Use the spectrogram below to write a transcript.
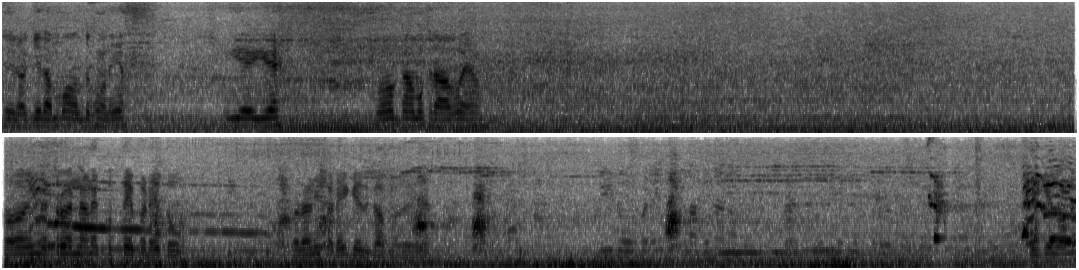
ਫਿਰ ਅੱਗੇ ਦਾ ਮਾਹੌਲ ਦਿਖਾਉਣੇ ਆ। ਇਹ ਇਹ ਬਹੁਤ ਕੰਮ ਖਰਾਬ ਹੋਇਆ। ਹਾਂ ਮਿੱਤਰੋ ਇਹਨਾਂ ਨੇ ਕੁੱਤੇ ਫੜੇ ਦੋ ਪਤਾ ਨਹੀਂ ਫੜੇ ਕਿਸ ਕੰਮ ਦੇ ਆ ਜੀ ਦੋ ਬੜੇ ਲਾਦੇ ਨਾ ਟੀਕੇ ਲਾਉਂਦੇ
